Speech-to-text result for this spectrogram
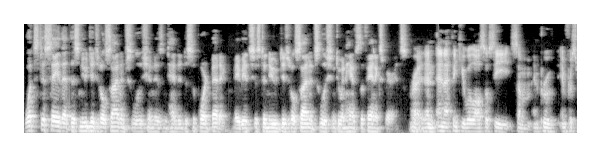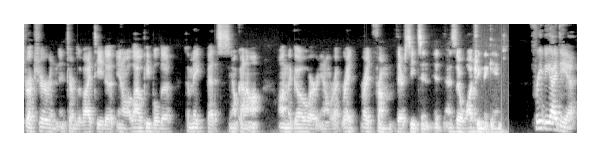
What's to say that this new digital signage solution is intended to support betting? Maybe it's just a new digital signage solution to enhance the fan experience. Right, and and I think you will also see some improved infrastructure in, in terms of IT to you know allow people to to make bets you know kind of on, on the go or you know right right right from their seats in, in as they're watching the games. Freebie idea.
